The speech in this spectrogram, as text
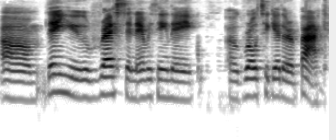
um then you rest and everything they uh, grow together back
